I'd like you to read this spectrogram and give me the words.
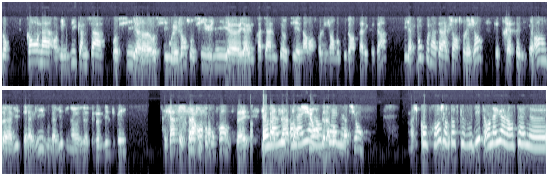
Donc, quand on a une vie comme ça aussi, euh, aussi où les gens sont aussi unis, euh, il y a une fraternité aussi énorme entre les gens, beaucoup d'entraide, etc. Il y a beaucoup d'interactions entre les gens. C'est très très différent de la vie de Tel Aviv ou de la vie d'une autre ville du pays. Et ça, c'est ça qu'il faut comprendre. Il n'y a pas d'intention de la population. Je comprends, j'entends ce que vous dites. On a eu à l'antenne euh,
